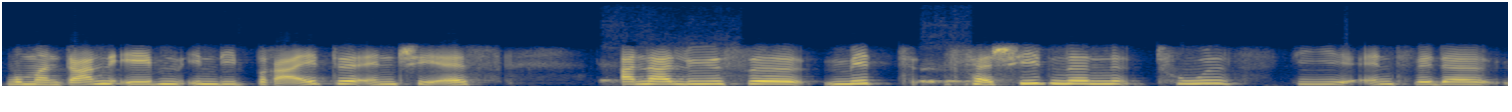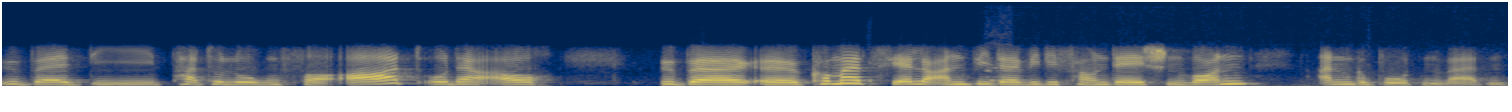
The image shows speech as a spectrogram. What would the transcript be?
wo man dann eben in die breite NGS-Analyse mit verschiedenen Tools, die entweder über die Pathologen vor Ort oder auch über äh, kommerzielle Anbieter wie die Foundation One angeboten werden.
